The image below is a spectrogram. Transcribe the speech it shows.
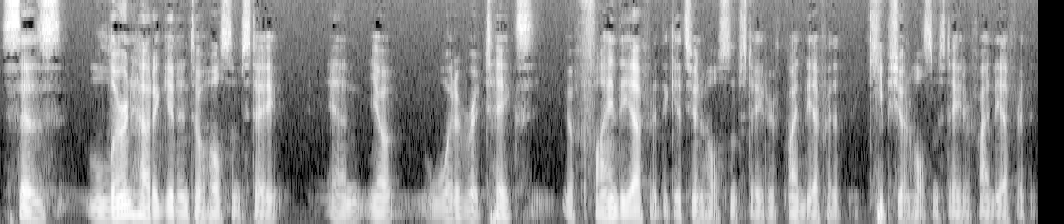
says learn how to get into a wholesome state, and you know whatever it takes, you know, find the effort that gets you in a wholesome state, or find the effort that keeps you in a wholesome state, or find the effort that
